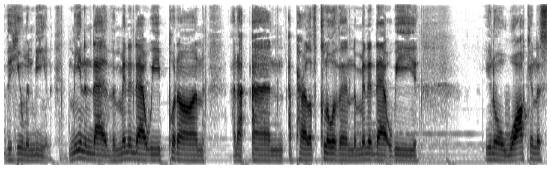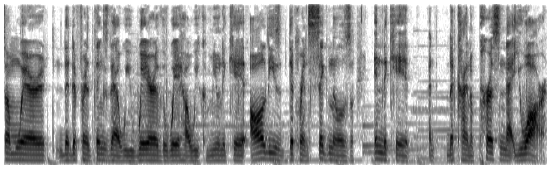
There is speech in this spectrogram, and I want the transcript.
the human being. Meaning that the minute that we put on an, an apparel of clothing the minute that we you know, walk into somewhere, the different things that we wear, the way how we communicate, all these different signals indicate the kind of person that you are.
